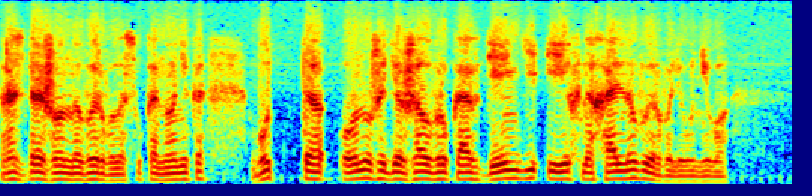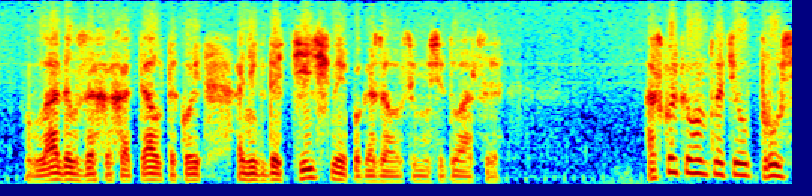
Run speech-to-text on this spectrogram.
Раздраженно вырвалось у каноника, будто он уже держал в руках деньги, и их нахально вырвали у него. Владов захохотал, такой анекдотичной показалась ему ситуация. «А сколько вам платил Прусь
